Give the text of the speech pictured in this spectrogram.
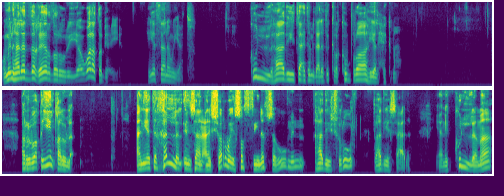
ومنها لذة غير ضرورية ولا طبيعية. هي الثانويات. كل هذه تعتمد على فكرة كبرى هي الحكمة. الرواقيين قالوا لا. أن يتخلى الإنسان عن الشر ويصفي نفسه من هذه الشرور فهذه السعادة. يعني كلما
